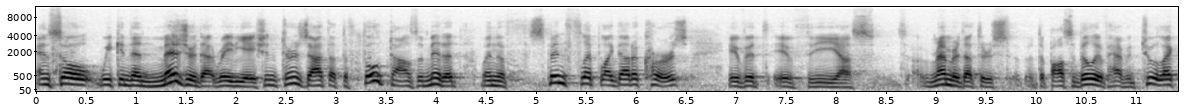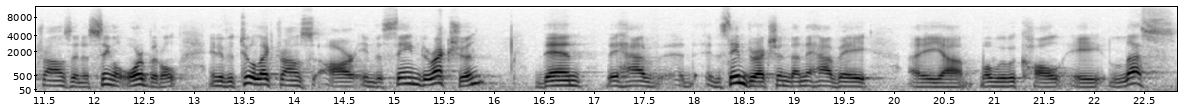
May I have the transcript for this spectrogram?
And so we can then measure that radiation. It turns out that the photons emitted when the spin flip like that occurs, if, it, if the uh, remember that there's the possibility of having two electrons in a single orbital, and if the two electrons are in the same direction, then they have, in the same direction, then they have a, a uh, what we would call a less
